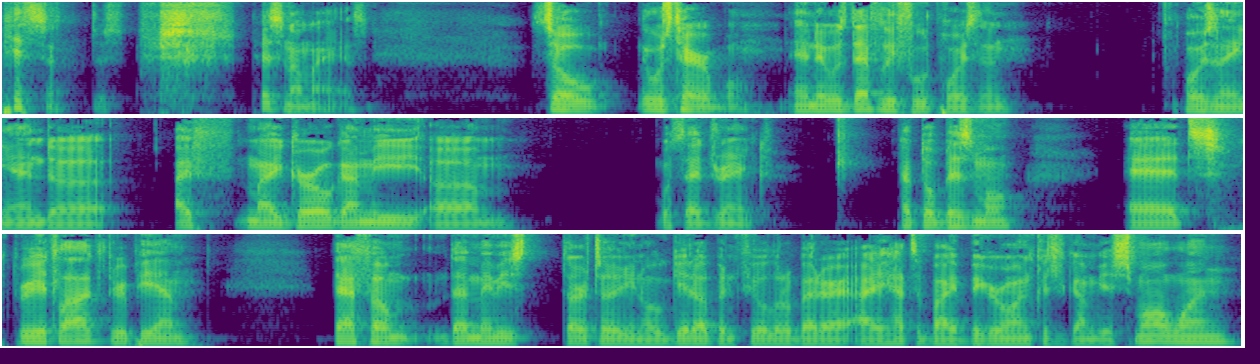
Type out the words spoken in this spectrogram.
pissing, just pissing on my ass. So it was terrible, and it was definitely food poisoning, poisoning. And uh, I, my girl got me, um, what's that drink? Pepto Bismol at three o'clock, three p.m. That felt that made me start to you know get up and feel a little better. I had to buy a bigger one because she got me a small one,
